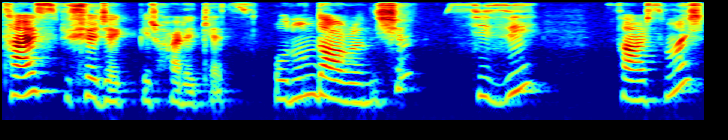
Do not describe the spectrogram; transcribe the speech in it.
ters düşecek bir hareket. Onun davranışı sizi sarsmış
